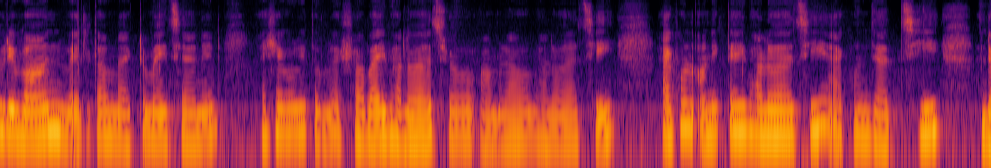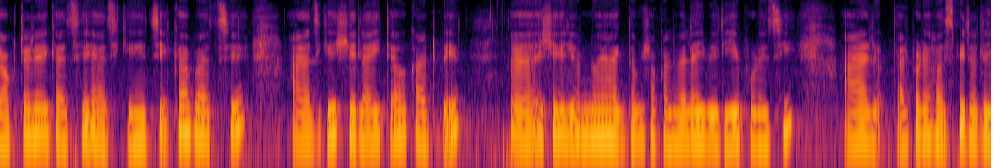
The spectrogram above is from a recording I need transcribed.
Everyone welcome back to my channel আশা করি তোমরা সবাই ভালো আছো, আমরাও ভালো আছি। এখন অনেকটাই ভালো আছি, এখন যাচ্ছি ডক্টরের কাছে। আজকে চেক আপ আছে আর আজকে সেলাইটাও কাটবে। সেই জন্য একদম সকালবেলায় বেরিয়ে পড়েছি। আর তারপরে হসপিটালে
